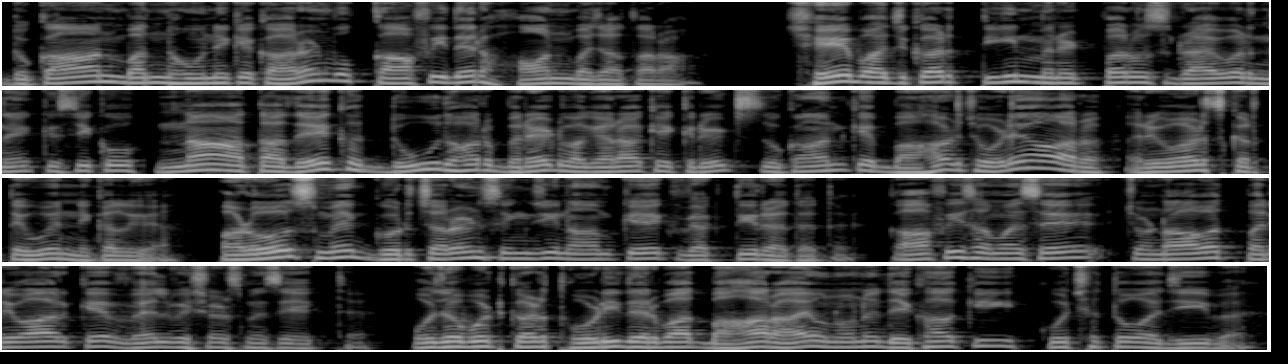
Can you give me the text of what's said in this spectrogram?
दुकान बंद होने के कारण वो काफ़ी देर हॉर्न बजाता रहा। छह बजकर तीन मिनट पर उस ड्राइवर ने किसी को ना आता देख दूध और ब्रेड वगैरह के क्रेट्स दुकान के बाहर छोड़े और रिवर्स करते हुए निकल गया। पड़ोस में गुरचरण सिंह जी नाम के एक व्यक्ति रहते थे। काफ़ी समय से चुंडावत परिवार के वेल विशर्स में से एक थे। वो जब उठकर थोड़ी देर बाद बाहर आए, उन्होंने देखा कि कुछ तो अजीब है।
